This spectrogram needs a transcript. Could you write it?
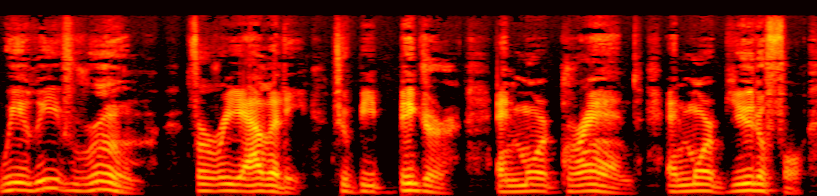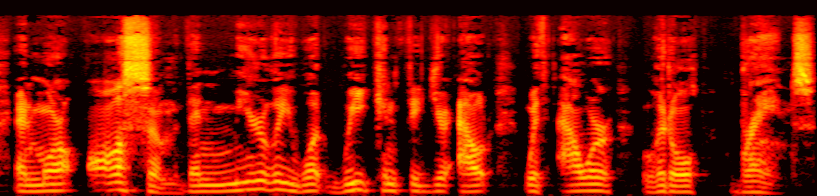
we leave room for reality to be bigger and more grand and more beautiful and more awesome than merely what we can figure out with our little brains.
